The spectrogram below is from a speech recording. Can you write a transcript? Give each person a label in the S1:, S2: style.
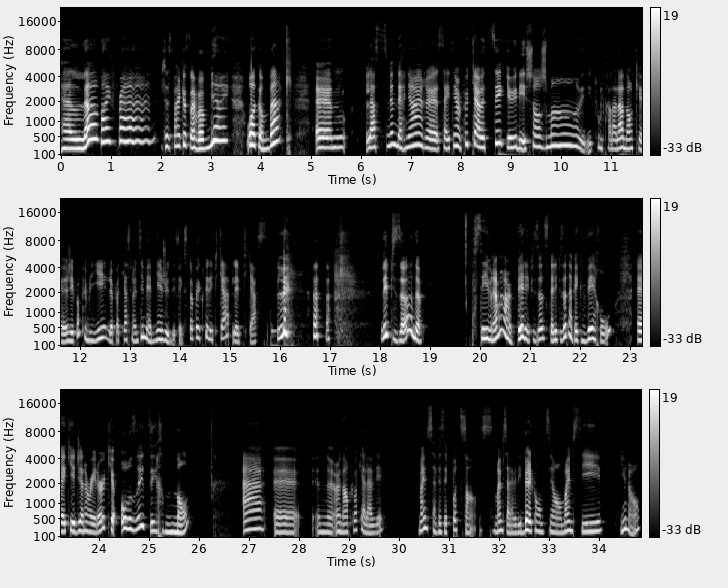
S1: Hello, my friend! J'espère que ça va bien. Welcome back. Euh, la semaine dernière, euh, ça a été un peu chaotique. Il y a eu des changements et, tout le tralala. Donc, euh, j'ai pas publié le podcast lundi, mais bien jeudi. Fait que si t'as pas écouté l'épicas, l'épisode, c'est vraiment un bel épisode. C'était l'épisode avec Véro, qui est Generator, qui a osé dire non à un emploi qu'elle avait même si ça faisait pas de sens, même si elle avait des belles conditions, même si, you know,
